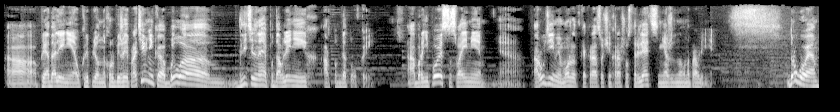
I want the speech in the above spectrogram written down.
преодоления укрепленных рубежей противника было длительное подавление их артподготовкой. А бронепоезд со своими э, орудиями может как раз очень хорошо стрелять с неожиданного направления. Другое.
